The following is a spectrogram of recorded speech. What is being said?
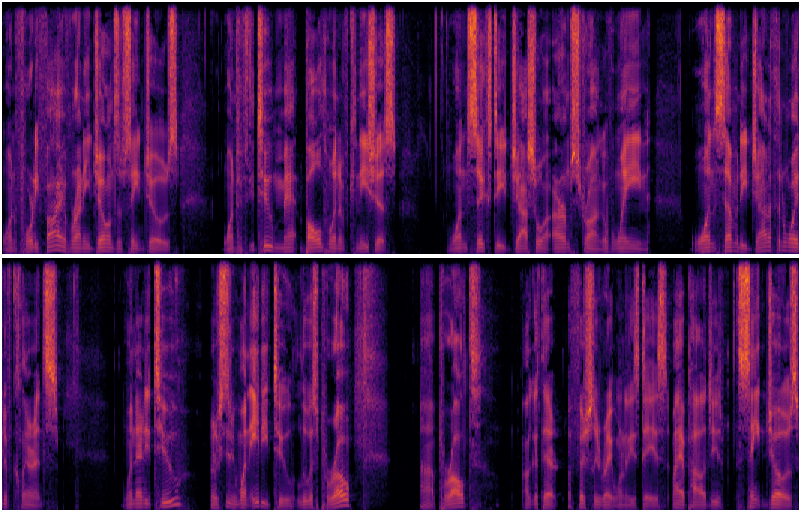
145. Ronnie Jones of St. Joe's, 152. Matt Baldwin of Canisius, 160. Joshua Armstrong of Wayne, 170. Jonathan White of Clarence, 192. Or excuse me, 182. Louis Perot, uh, Peralt. I'll get that officially right one of these days. My apologies. St. Joe's,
